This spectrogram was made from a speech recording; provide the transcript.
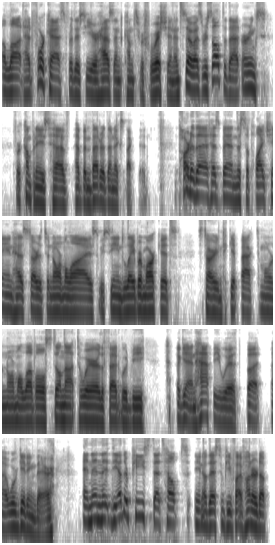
a lot had forecast for this year hasn't come to fruition. And so as a result of that, earnings for companies have, have been better than expected. Part of that has been the supply chain has started to normalize. We've seen labor markets starting to get back to more normal levels, still not to where the Fed would be, again, happy with, but uh, we're getting there. And then the, the other piece that's helped, you know, the S&P 500 up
